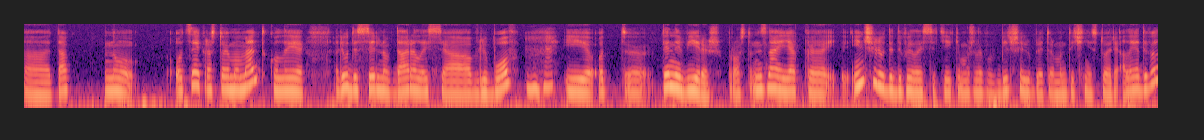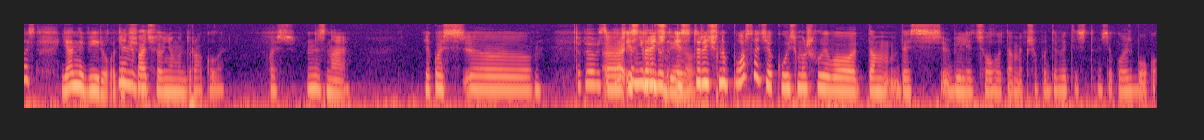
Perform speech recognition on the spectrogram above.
е, Так, ну, оце якраз той момент, коли люди сильно вдарилися в любов, Мгм. і от е, ти не віриш просто. Не знаю, як е, інші люди дивилися, ті, які, можливо, більше люблять романтичні історії, але я дивилась, я не вірю. От Я не бачила в ньому Дракули. Ось, не знаю. Якось е, Тобто це е, просто історич, ніби людина. історичну постать якусь, можливо, там десь біля цього, там, якщо подивитись там, з якогось боку,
